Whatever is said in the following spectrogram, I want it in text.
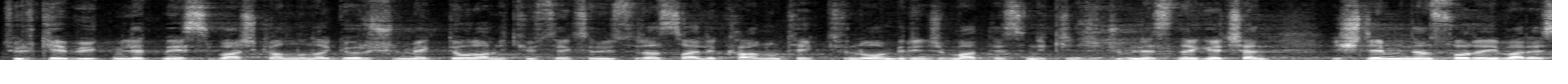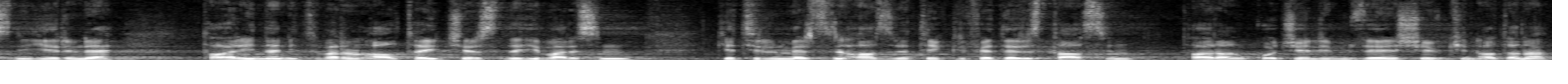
Türkiye Büyük Millet Meclisi Başkanlığı'na görüşülmekte olan 283 sıra sayılı kanun teklifinin 11. maddesinin ikinci cümlesine geçen işleminden sonra ibaresini yerine tarihinden itibaren 6 ay içerisinde ibaresinin getirilmesini az ve teklif ederiz. Tahsin Tarhan, Kocaeli, Müzeyyen Şevkin, Adana,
